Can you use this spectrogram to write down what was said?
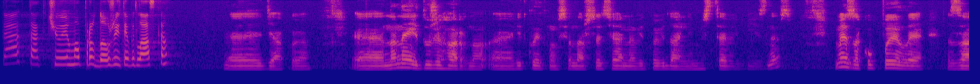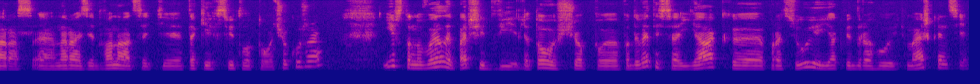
Так, так, чуємо. Продовжуйте, будь ласка. Е, Дякую. Е, На неї дуже гарно е, відкликнувся наш соціально відповідальний місцевий бізнес. Ми закупили зараз наразі 12 е, таких світлоточок уже і встановили перші дві для того, щоб е, подивитися, як е, працює, як відреагують мешканці.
